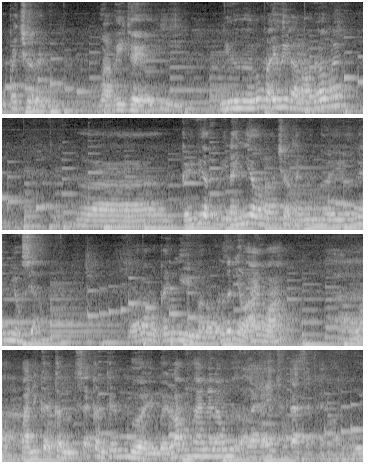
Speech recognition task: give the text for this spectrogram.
một cách chưa đầy đủ. Và vì thế thì như lúc nãy huy đã nói với ông đấy là cái việc bị đánh nhiều nó trở thành một người lớn lên nhiều sẹo. Đó là một cách nhìn mà nó vẫn rất nhiều ai hóa. Đúng không? Bạn ấy cần, cần sẽ cần thêm 10, 15, 20 năm nữa. Có lẽ chúng ta sẽ phải hỏi Huy.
